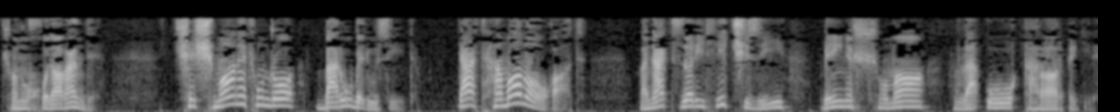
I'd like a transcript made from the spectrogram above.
چون او خداونده. چشمانتون رو برو بدوزید در تمام اوقات و نگذارید هیچ چیزی بین شما و او قرار بگیره.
